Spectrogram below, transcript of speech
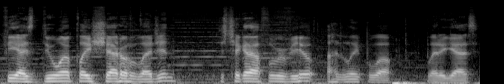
If you guys do want to play Shadow of Legend, just check it out full review on the link below. Later, guys.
